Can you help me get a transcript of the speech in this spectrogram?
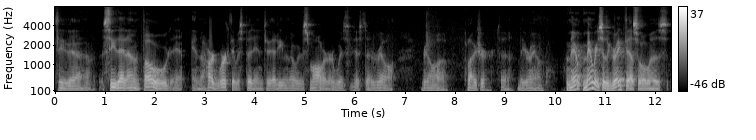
to uh, see that unfold and the hard work that was put into it, even though it was smaller, was just a real, real uh, pleasure to be around. mem- memories of the Grape Festival was,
